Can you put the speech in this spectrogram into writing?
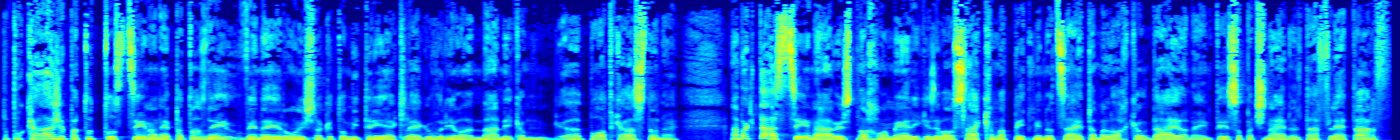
Pa pokaže pa tudi to sceno, ne, pa to zdaj vem, da je ironično, ker to mi trije, kle govorimo na nekem uh, podkastu. Ne. Ampak ta scena, veš, sploh v Ameriki, zdaj pa vsak ima pet minut cajt, tam lahko vdajo ne, in te so pač najdel ta Flat Earth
